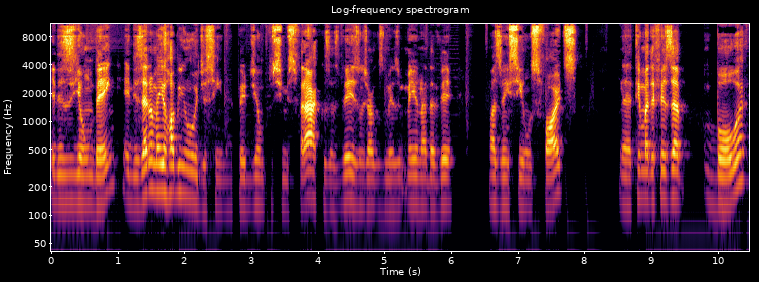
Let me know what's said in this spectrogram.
eles iam bem, eles eram meio Robin Hood, assim, né? Perdiam para os times fracos, às vezes, uns jogos mesmo, meio nada a ver, mas venciam os fortes. Né? Tem uma defesa boa,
